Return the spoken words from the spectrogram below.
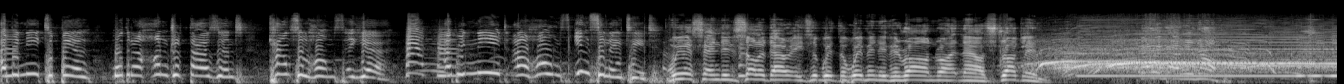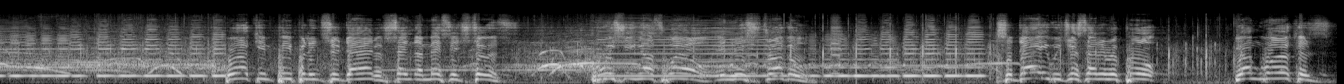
and we need to build more than 100,000 council homes a year. And we need our homes insulated. We are sending solidarity to, with the women of Iran right now, struggling. They've had enough. Working people in Sudan have sent a message to us, wishing us well in this struggle. Today we just had a report. Young workers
